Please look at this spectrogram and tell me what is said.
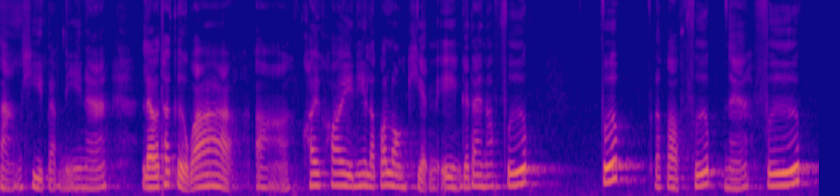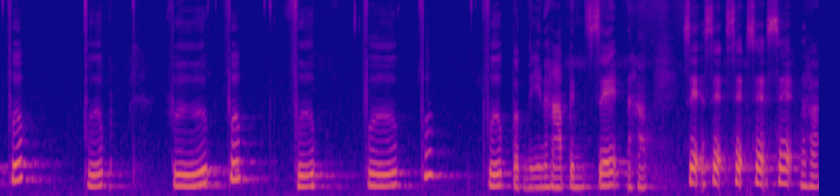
สามขีดแบบนี้นะ แล้วถ้าเกิดว่าค่อยๆ นี่เราก็ลองเขียนเองก็ได้นะฟึบฟึบแล้วก็ฟึบนะฟึบฟึบฟึบฟึบฟึบฟึบฟึบฟึบฟึบแบบนี้นะคะ เป็นเซะนะคะ เซะเซะเซะเซะเซะนะคะ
